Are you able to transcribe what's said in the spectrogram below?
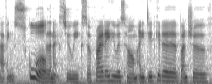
having school for the next two weeks. So Friday he was home. I did get a bunch of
